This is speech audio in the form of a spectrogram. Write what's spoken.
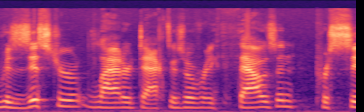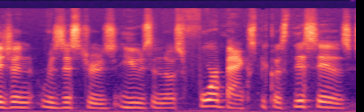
resistor ladder DAC. There's over a thousand precision resistors used in those four banks because this is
